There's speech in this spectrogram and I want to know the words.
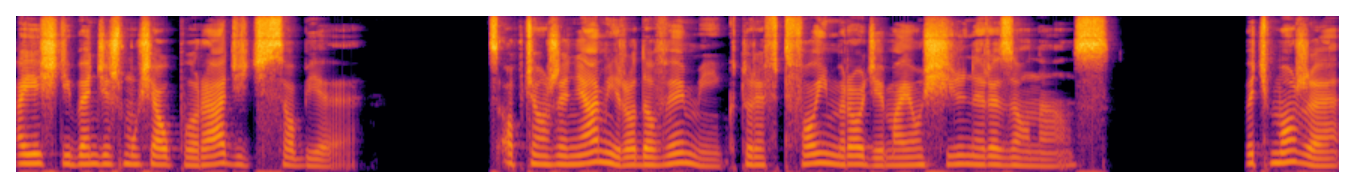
A jeśli będziesz musiał poradzić sobie z obciążeniami rodowymi, które w Twoim rodzie mają silny rezonans, być może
